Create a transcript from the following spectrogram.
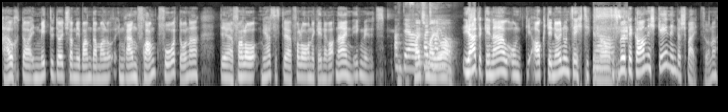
auch da in Mitteldeutschland, wir waren da mal im Raum Frankfurt, oder? der verlor, wie heißt es, der verlorene General, nein, irgendwie. Ach, der falsche, falsche Major. Major. Ja, der, genau, und die Akte 69, genau. das würde gar nicht gehen in der Schweiz, oder?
